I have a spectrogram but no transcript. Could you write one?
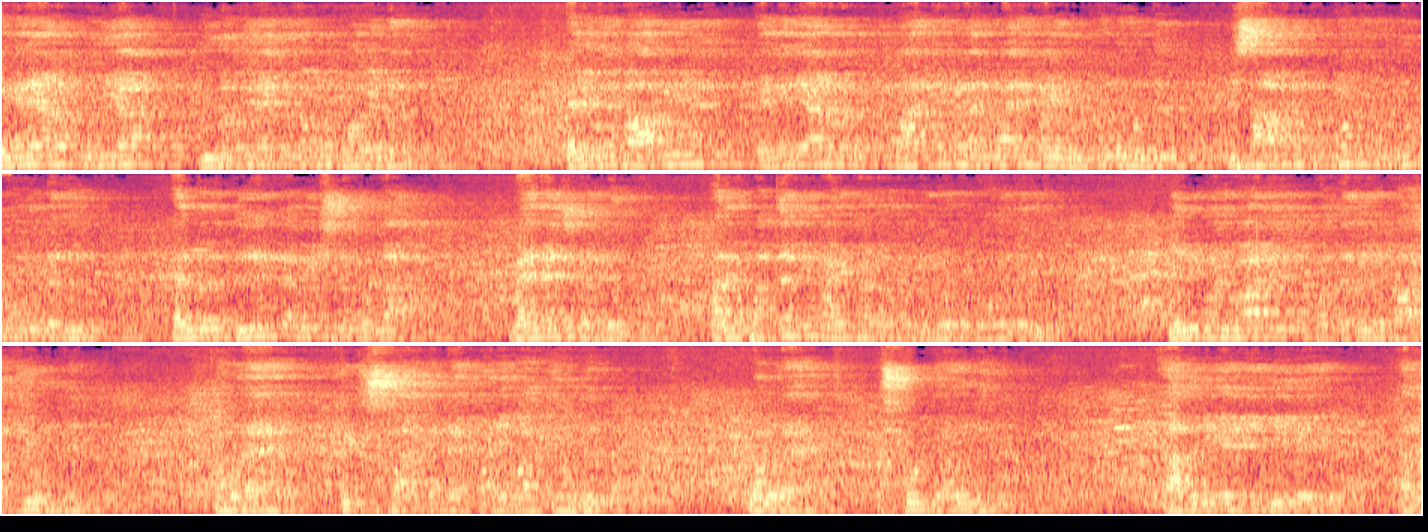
എങ്ങനെയാണ് പുതിയ യുഗത്തിലേക്ക് നമ്മൾ പോകേണ്ടത്? അല്ലെങ്കിൽ ഭാവിയിൽ എങ്ങനെയാണ് നമുക്ക് മാറ്റങ്ങൾ അനിവാര്യമായി ഉൾക്കൊണ്ടുകൊണ്ട് ഈ സ്ഥാപനം മുന്നോട്ട് കൊണ്ടുപോകേണ്ടത് എന്നൊരു ദീർഘവീക്ഷണമുള്ള മാനേജ്മെന്റും അതിന് പദ്ധതിയുമായിട്ടാണ് നമ്മൾ മുന്നോട്ട് പോകുന്നത്. ഇനി ഒരുപാട് പദ്ധതികൾ ബാക്കിയുണ്ട്. നമ്മുടെ കിഡ്സ് പാർക്കിന്റെ പണി നമ്മുടെ സ്കൂൾ ഗ്രൗണ്ട് ആധുനിക രീതിയിൽ അത്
